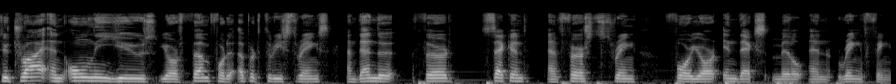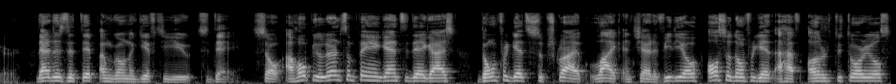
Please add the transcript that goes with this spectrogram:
to try and only use your thumb for the upper three strings and then the third, second and first string for your index, middle and ring finger. That is the tip I'm going to give to you today. So I hope you learned something again today guys. Don't forget to subscribe, like and share the video. Also don't forget I have other tutorials.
